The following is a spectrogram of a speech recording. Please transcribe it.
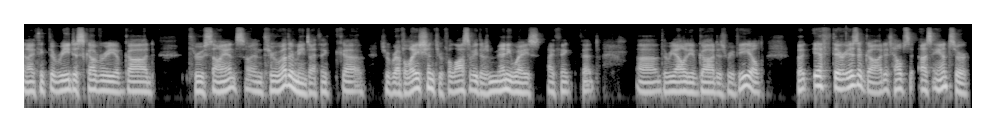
and I think the rediscovery of God through science and through other means, I think uh, through revelation, through philosophy, there's many ways I think that uh, the reality of God is revealed. But if there is a God, it helps us answer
